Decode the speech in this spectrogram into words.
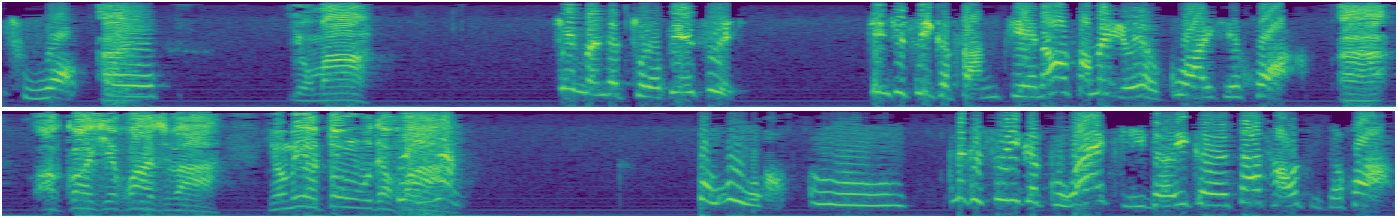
橱哦，哎呃，有吗？进门的左边是进去是一个房间，然后上面也有挂一些画。啊啊，挂一些画是吧？有没有动物的，画？动物哦，嗯，那个是一个古埃及的一个沙桃子的画。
